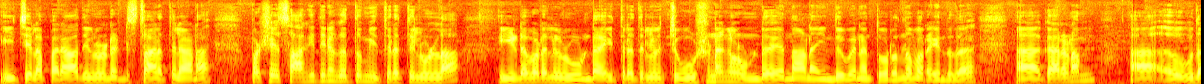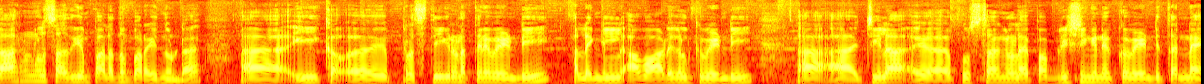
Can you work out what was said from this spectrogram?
ഈ ചില പരാതികളുടെ അടിസ്ഥാനത്തിലാണ്. പക്ഷേ സാഹിത്യരംഗത്തും ഇത്തരത്തിലുള്ള ഇടപെടലുകളുണ്ട്. ഇത്തരത്തിലുള്ള ചൂഷണങ്ങളുണ്ട് എന്നാണ് ഇന്ദുവനൻ തുറന്നു പറയുന്നത്. കാരണം ഉദാഹരണങ്ങൾ സധികം പലതും പറയുന്നുണ്ട്. ഈ പ്രസിദ്ധീകരണത്തിന് വേണ്ടി അല്ലെങ്കിൽ അവാർഡുകൾക്ക് വേണ്ടി ചില പുസ്തകങ്ങളെ പുസ്തകങ്ങളുടെ പബ്ലിഷിങ്ങിനൊക്കെ വേണ്ടി തന്നെ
